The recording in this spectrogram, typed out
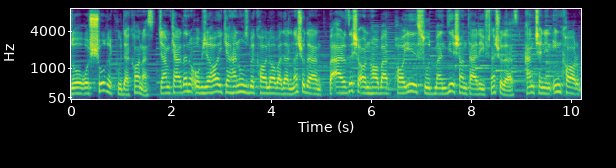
ذوق و شوق کودکان است. جمع کردن ابژه هایی که هنوز به کالا بدل نشدهاند و ارزش آنها بر پایه سودمندیشان تعریف نشده است. همچنین این کار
